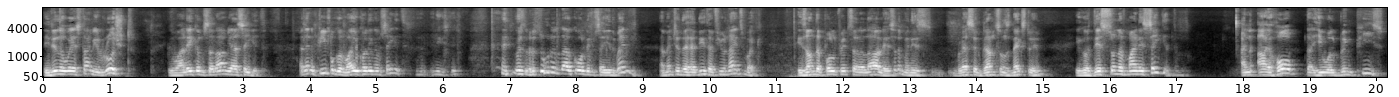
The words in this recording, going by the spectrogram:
He didn't waste time, he rushed. Wa alaikum salam, ya Sayyid. And then the people go, Why are you calling him Sayyid? because Rasulullah called him Sayyid when? I mentioned the hadith a few nights back. He's on the pulpit, sallallahu alayhi wasallam, and his blessed grandson's next to him. He goes, This son of mine is Sayyid. And I hope that he will bring peace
